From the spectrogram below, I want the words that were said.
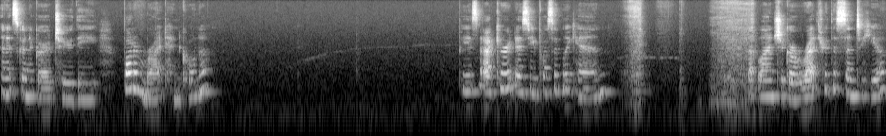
and it's going to go to the bottom right hand corner. Be as accurate as you possibly can. That line should go right through the center here.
